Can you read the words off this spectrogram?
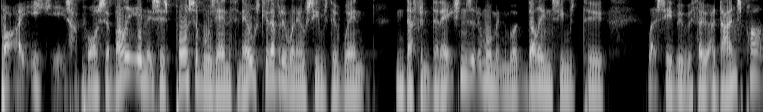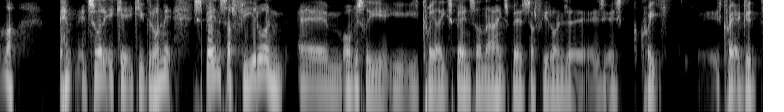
But it- it's a possibility, and it's as possible as anything else. Because everyone else seems to have went in different directions at the moment. And what Dillian seems to, let's say, be without a dance partner. and sorry to keep, going on, mate. Spencer Fearon, um, obviously you, you quite like Spencer, and I think Spencer Fearon is, is, is quite is quite a good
